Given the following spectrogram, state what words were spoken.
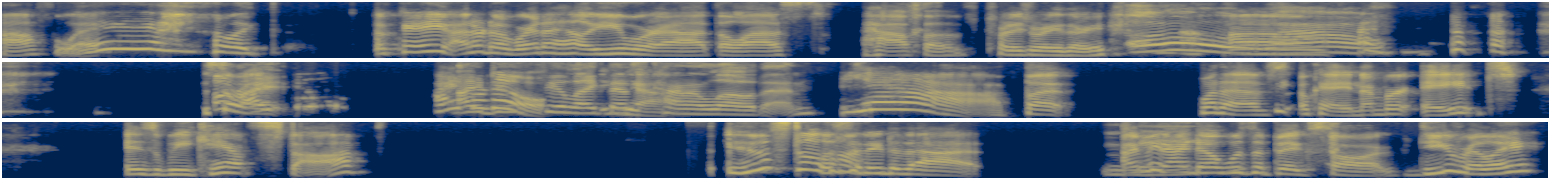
halfway. like, okay, I don't know where the hell you were at the last half of 2023. Oh, Um, wow. So All I, feel- I, I don't do know. feel like that's Yeah. kind of low then. Yeah, but whatevs. Okay, number eight is We Can't Stop. Who's still Huh. listening to that? I mean, I know it was a big song. Do you really?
